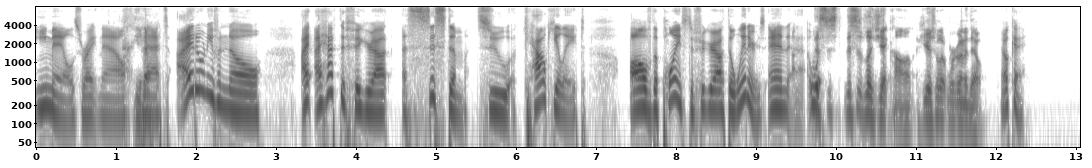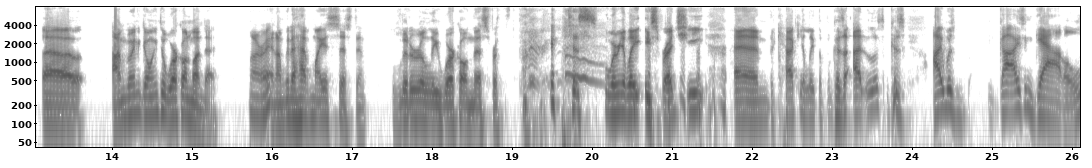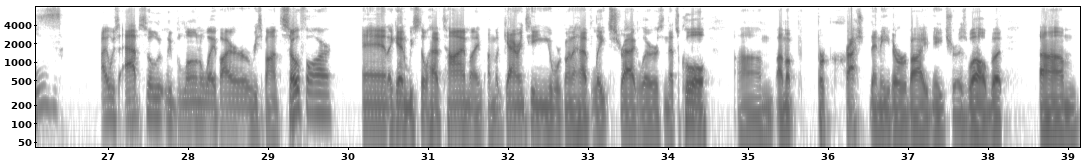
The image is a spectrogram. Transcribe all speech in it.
emails right now Yeah. that I don't even know. I, I have to figure out a system to calculate all of the points to figure out the winners. And uh, w- This is this is legit, Colin. Here's what we're going to do. okay, Uh, I'm going to going to work on Monday, all right. and I'm going to have my assistant literally work on this for to formulate a spreadsheet and calculate the because I because I was guys and gals, I was absolutely blown away by our response so far. And again, we still have time. I, I'm guaranteeing you we're going to have late stragglers, and that's cool. Um, I'm a procrastinator by nature as well, but um,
